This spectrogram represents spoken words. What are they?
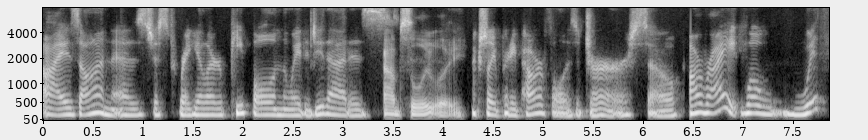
eyes on as just regular people. And the way to do that is absolutely. actually pretty powerful as a juror. So all right. Well with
